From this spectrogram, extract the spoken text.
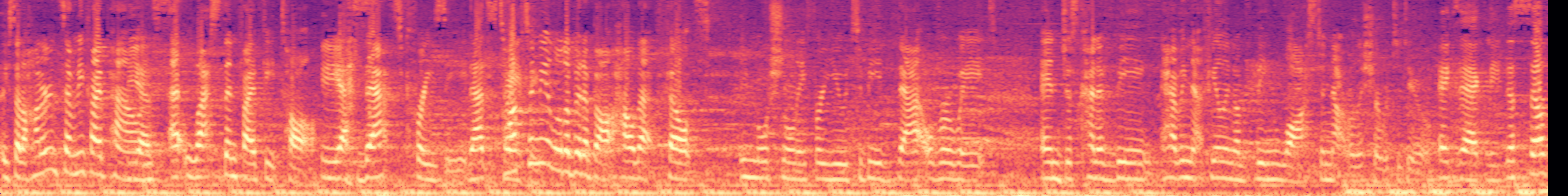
you said 175 pounds Yes. at less than five feet tall. Yes. That's crazy. That's talk to me a little bit about how that felt emotionally for you to be that overweight and just kind of being having that feeling of being lost and not really sure what to do. Exactly. The self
